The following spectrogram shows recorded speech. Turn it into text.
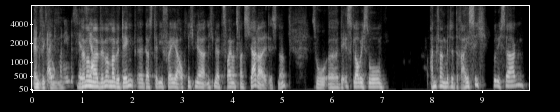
Entwicklung. Zeit von ihm bis jetzt, wenn, man ja. mal, wenn man mal bedenkt, äh, dass Danny Frey ja auch nicht mehr, nicht mehr 22 Jahre alt ist, ne? So, äh, der ist, glaube ich, so Anfang, Mitte 30, würde ich sagen.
